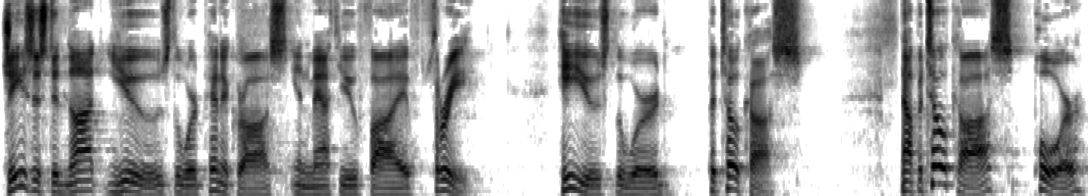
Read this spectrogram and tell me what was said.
Jesus did not use the word pentecost in Matthew 5 3. He used the word ptochos. Now, ptochos, poor,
